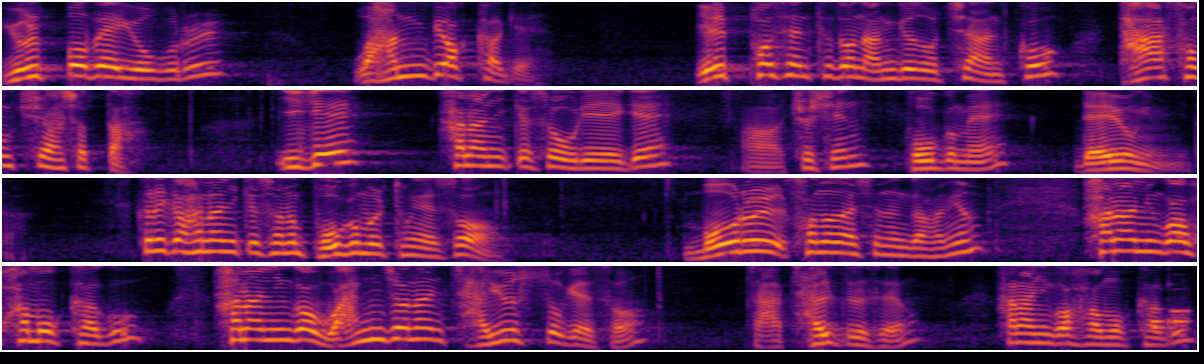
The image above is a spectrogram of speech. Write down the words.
율법의 요구를 완벽하게 1%도 남겨놓지 않고 다 성취하셨다. 이게 하나님께서 우리에게 아, 주신 복음의 내용입니다. 그러니까 하나님께서는 복음을 통해서 뭐를 선언하시는가 하면 하나님과 화목하고 하나님과 완전한 자유 속에서 자, 잘 들으세요. 하나님과 화목하고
